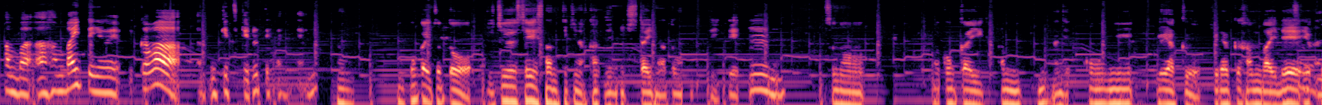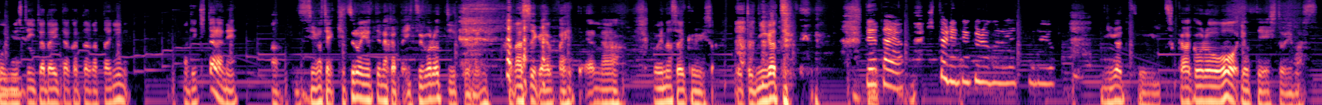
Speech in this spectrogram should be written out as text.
販売、あ、販売っていうかは、受け付けるって感じだよね。うん。今回ちょっと受注生産的な感じにしたいなと思っていて、うん。その、まあ、今回、あんなんで、購入予約を、予約販売で購入していただいた方々に、まあ、できたらね、あ、すいません。結論言ってなかった。いつ頃って言ってるのに。話がやっぱ下手やな。ごめんなさい、くるみさん。えっと、2月出たよ。一人でぐるぐるやってるよ。2月5日頃を予定しております。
